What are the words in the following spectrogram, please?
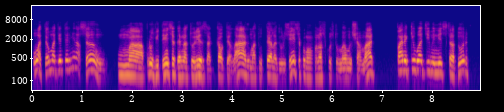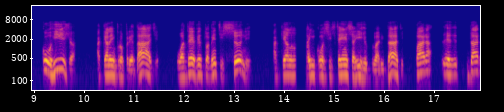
ou até uma determinação, uma providência de natureza cautelar, uma tutela de urgência, como nós costumamos chamar, para que o administrador corrija aquela impropriedade, ou até eventualmente sane aquela inconsistência, irregularidade, para eh, dar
